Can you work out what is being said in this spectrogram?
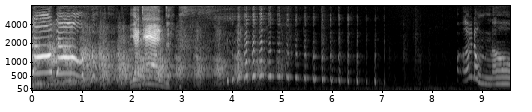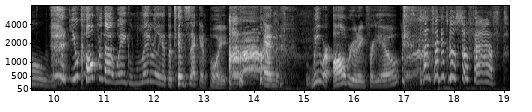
no, no! You did! I don't know. You called for that wig literally at the 10 second point. and we were all rooting for you. 10 seconds goes so fast.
